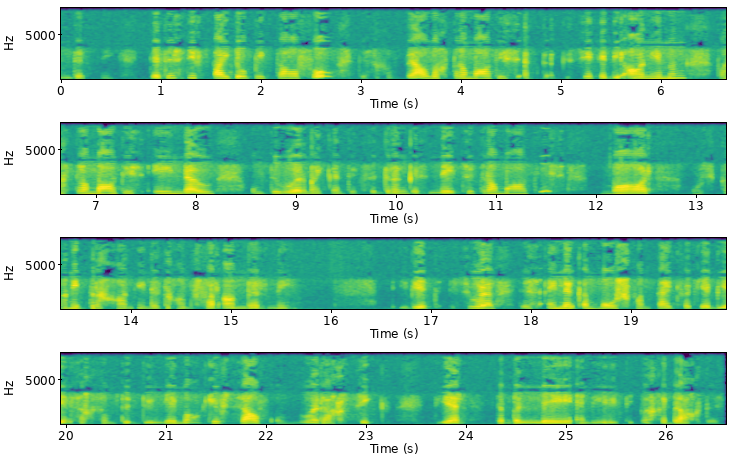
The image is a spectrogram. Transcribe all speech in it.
in dit nie dit is die feit op die tafel dit is geweldig traumaties ek, ek seker die aanneming was traumaties en nou om te hoor my kind het verdrink is net so traumaties, maar ons kan nie teruggaan en dit gaan verander nie. Jy weet, so dis eintlik 'n mors van tyd wat jy besig is om te doen. Jy maak jouself onnodig siek deur te belê in hierdie tipe gedagtes.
